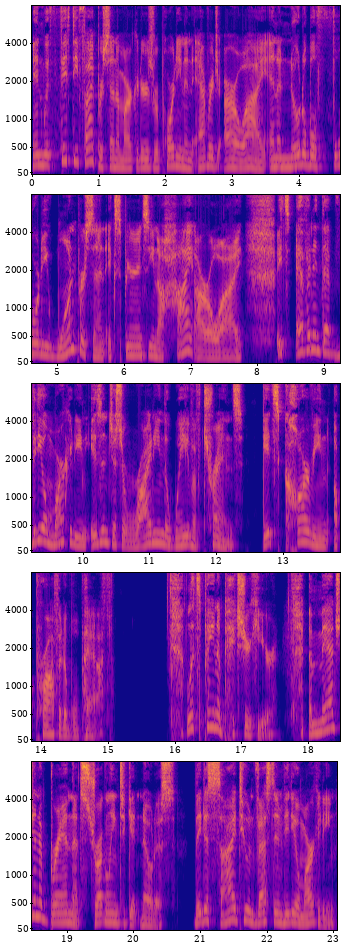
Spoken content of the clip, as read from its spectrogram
And with 55% of marketers reporting an average ROI and a notable 41% experiencing a high ROI, it's evident that video marketing isn't just riding the wave of trends, it's carving a profitable path. Let's paint a picture here. Imagine a brand that's struggling to get noticed. They decide to invest in video marketing,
